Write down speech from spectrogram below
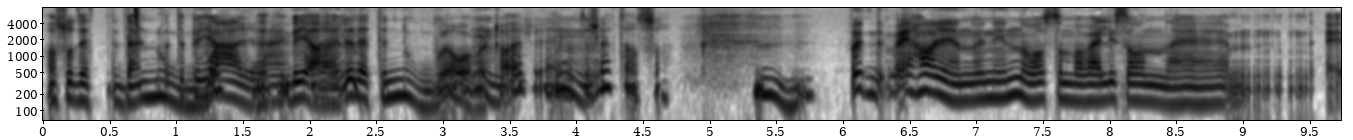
Altså dette, det er noe Dette begjæret begjæret, dette noe overtar, rett og slett, altså. Mm. Jeg har en venninne òg som var veldig sånn eh,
